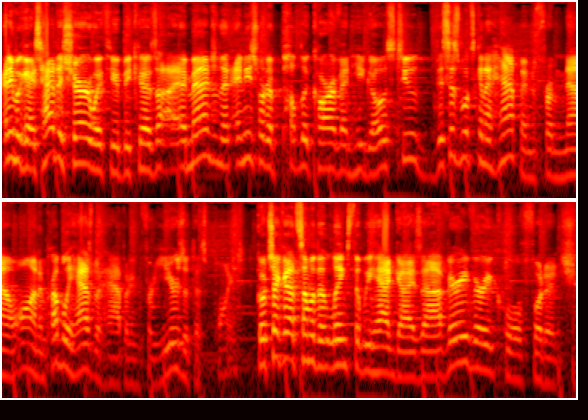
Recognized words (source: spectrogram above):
Anyway, guys, had to share it with you because I imagine that any sort of public car event he goes to, this is what's gonna happen from now on, and probably has been happening for years at this point. Go check out some of the links that we had, guys. Uh, very, very cool footage.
